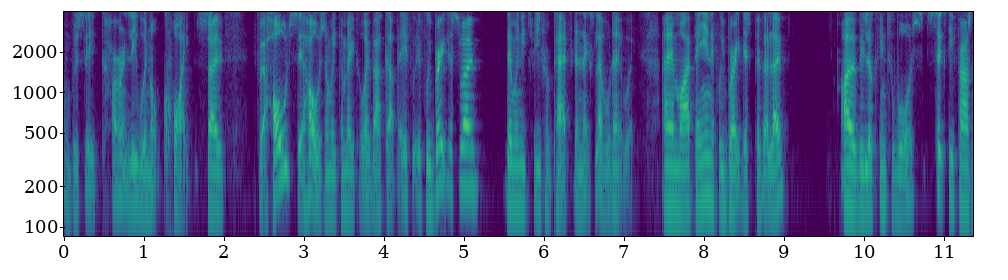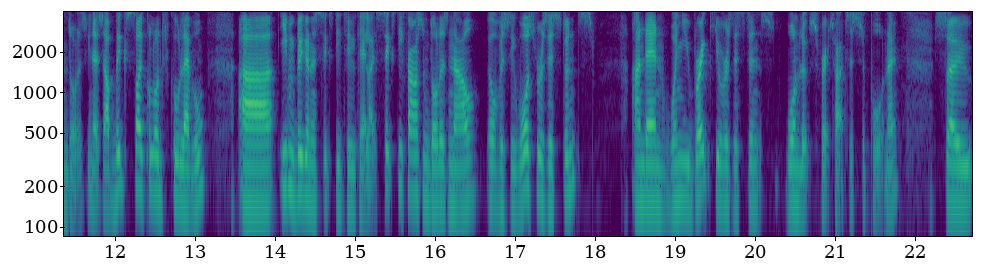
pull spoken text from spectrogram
obviously currently we're not quite. So if it holds, it holds and we can make our way back up. If, if we break this low, then we need to be prepared for the next level, don't we? And in my opinion, if we break this pivot low, I would be looking towards $60,000. You know, it's our big psychological level, uh, even bigger than 62K. Like $60,000 now, obviously was resistance. And then when you break your resistance, one looks for it to act as support now. So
